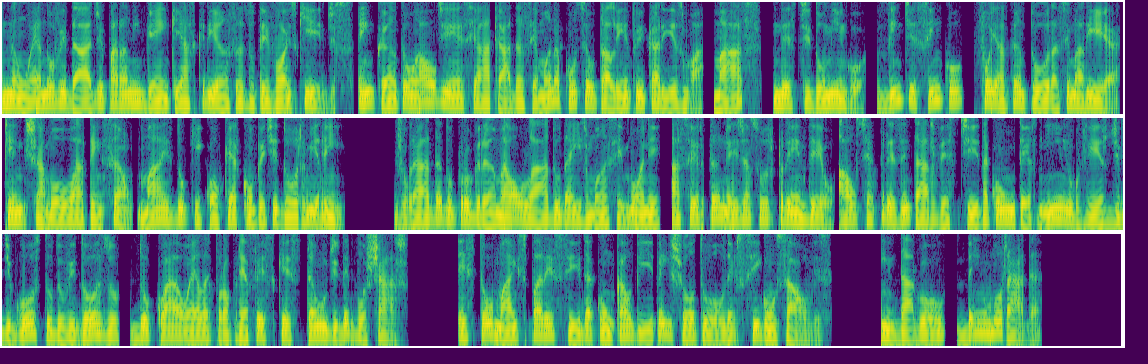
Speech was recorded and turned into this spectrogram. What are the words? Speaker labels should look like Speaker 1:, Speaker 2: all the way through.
Speaker 1: Não é novidade para ninguém que as crianças do The Voice Kids encantam a audiência a cada semana com seu talento e carisma. Mas, neste domingo, 25, foi a cantora Simaria quem chamou a atenção mais do que qualquer competidor mirim. Jurada do programa ao lado da irmã Simone, a sertaneja surpreendeu ao se apresentar vestida com um terninho verde de gosto duvidoso, do qual ela própria fez questão de debochar. Estou mais parecida com Calbi Peixoto ou Dercy Gonçalves. Indagou, bem-humorada.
